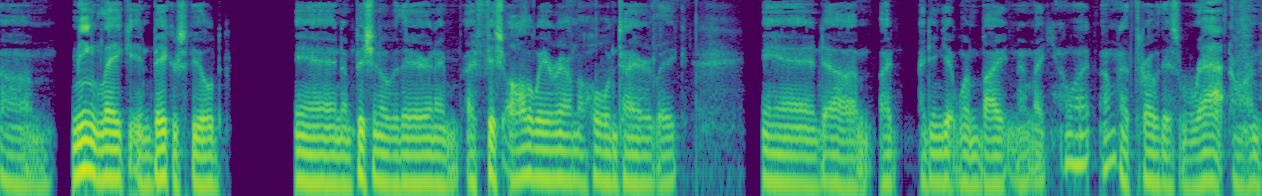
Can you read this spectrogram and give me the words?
um, Ming Lake in Bakersfield, and I'm fishing over there, and I'm, I fish all the way around the whole entire lake. And um, I I didn't get one bite, and I'm like, you know what? I'm gonna throw this rat on.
